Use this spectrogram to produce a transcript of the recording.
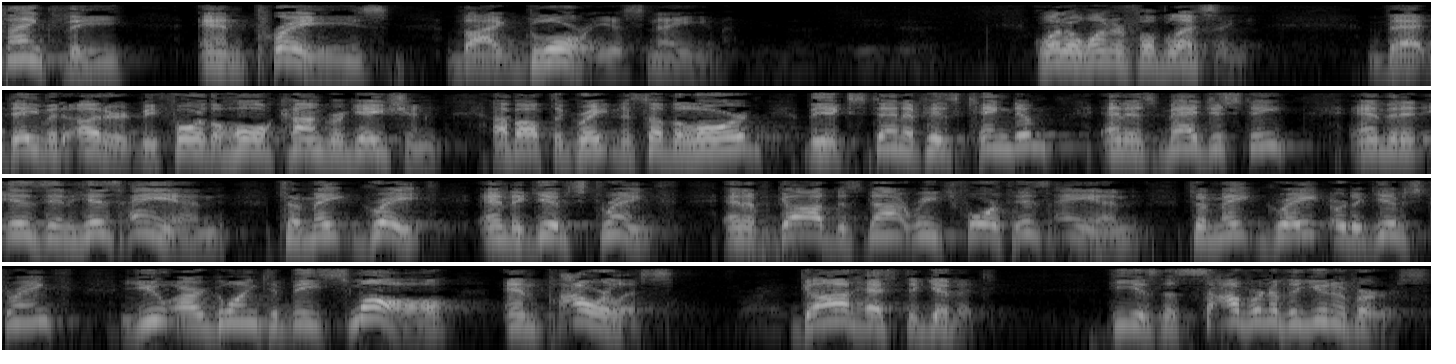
thank thee and praise thy glorious name. What a wonderful blessing that David uttered before the whole congregation about the greatness of the Lord, the extent of his kingdom and his majesty, and that it is in his hand to make great and to give strength. And if God does not reach forth His hand to make great or to give strength, you are going to be small and powerless. God has to give it. He is the sovereign of the universe.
